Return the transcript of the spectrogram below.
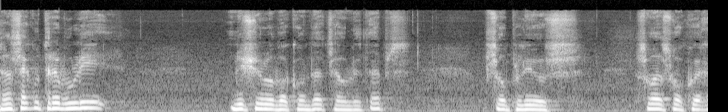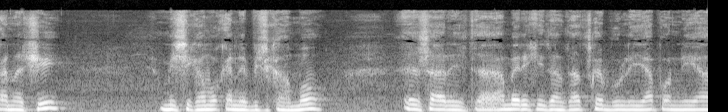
განსაკუთრებული ნიშნულობა ჰქონდა ცავლეთებს სოფლიოს სხვადასხვა ქვეყანაში მისი გამოყენების გამო ეს არის ამერიკიდან დაწყებული იაპონია,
